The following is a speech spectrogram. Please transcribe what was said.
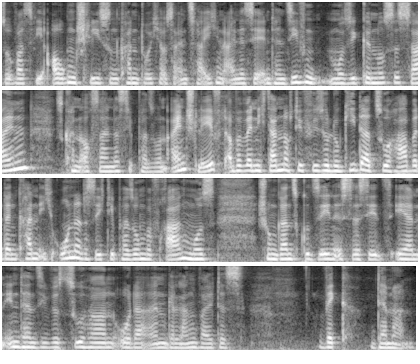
Sowas wie Augenschließen kann durchaus ein Zeichen eines sehr intensiven Musikgenusses sein. Es kann auch sein, dass die Person einschläft. Aber wenn ich dann noch die Physiologie dazu habe, dann kann ich, ohne dass ich die Person befragen muss, schon ganz gut sehen, ist das jetzt eher ein intensives Zuhören oder ein gelangweiltes Wegdämmern.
